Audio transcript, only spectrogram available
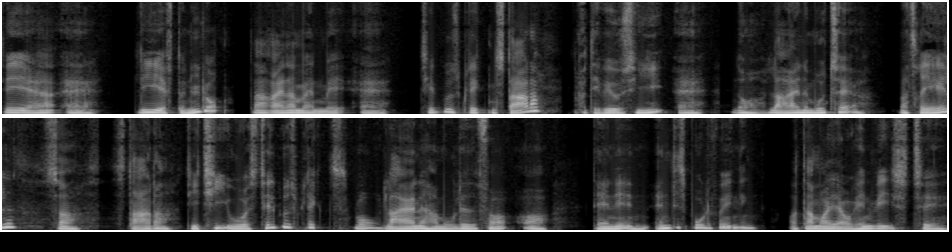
det er, at lige efter nytår, der regner man med, at tilbudspligten starter, og det vil jo sige, at når lejerne modtager materialet, så starter de 10 ugers tilbudspligt, hvor lejerne har mulighed for at danne en andelsboligforening. Og der må jeg jo henvise til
